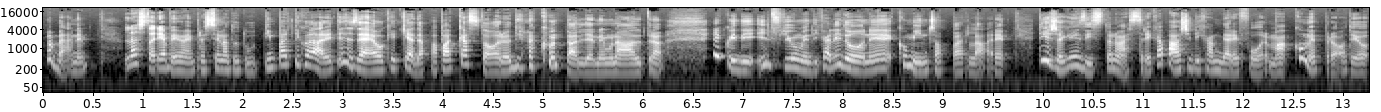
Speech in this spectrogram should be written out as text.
Va bene. La storia aveva impressionato tutti, in particolare Teseo che chiede a papà Castoro di raccontargliene un'altra. E quindi il fiume di Calidone comincia a parlare. Dice che esistono esseri capaci di cambiare forma, come Proteo,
